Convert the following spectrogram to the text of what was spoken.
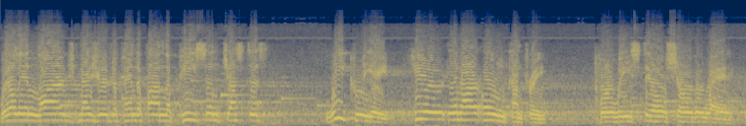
will in large measure depend upon the peace and justice we create here in our own country, where we still show the way.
